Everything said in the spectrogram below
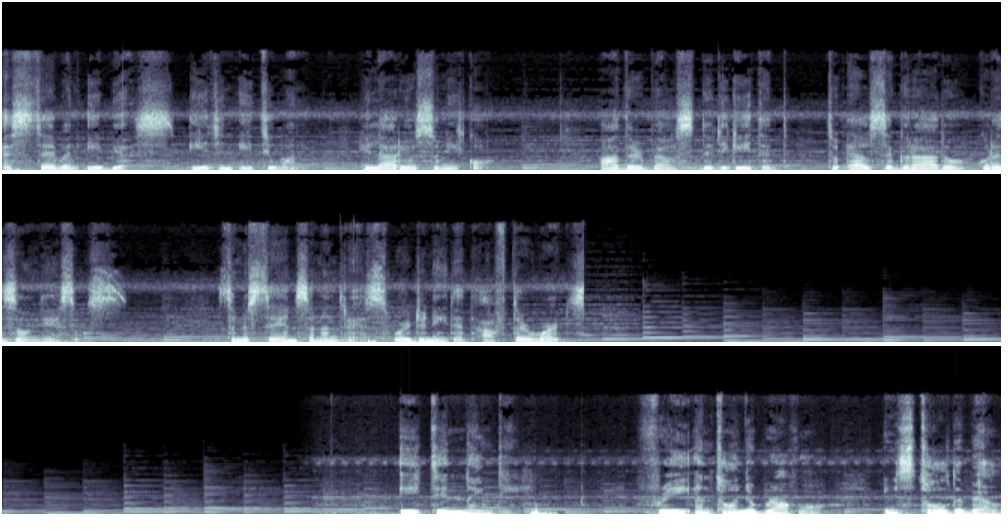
Esteban Ibias, 1881, Hilario Sunico. Other bells dedicated to El Sagrado Corazon de Jesus. San Jose and San Andres were donated afterwards. Eighteen ninety. Fray Antonio Bravo installed a bell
